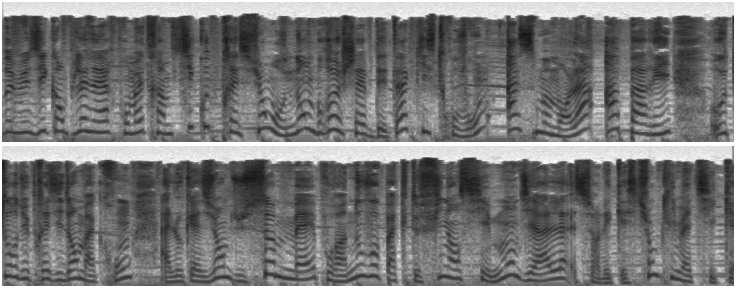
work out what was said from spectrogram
De musique en plein air pour mettre un petit coup de pression aux nombreux chefs d'État qui se trouveront à ce moment-là à Paris autour du président Macron à l'occasion du sommet pour un nouveau pacte financier mondial sur les questions climatiques.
